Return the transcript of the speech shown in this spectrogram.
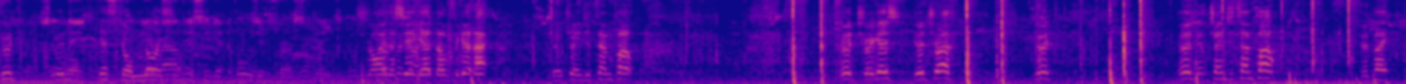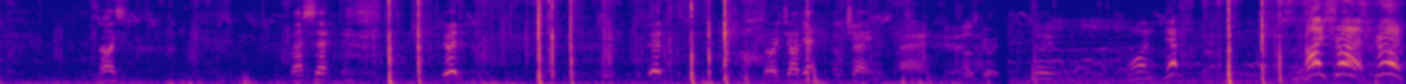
Good, good. Yes, John, nice. this and get the balls in first, please. Stride, that's it, yeah, don't forget that. Don't change your tempo. Good, triggers. Good, Trev. Good. Good, little change of tempo. Good, mate. Nice. Last set. Good. Good. Sorry, Trev, yeah, No change. And good. That was great. Two, one, yep. Nice, Trev, good.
